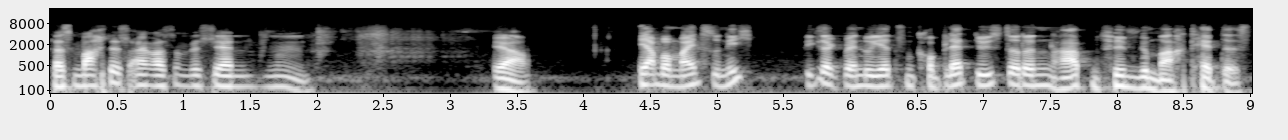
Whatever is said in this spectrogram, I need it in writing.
das macht es einfach so ein bisschen, hm. ja. Ja, aber meinst du nicht, wie gesagt, wenn du jetzt einen komplett düsteren, harten Film gemacht hättest,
